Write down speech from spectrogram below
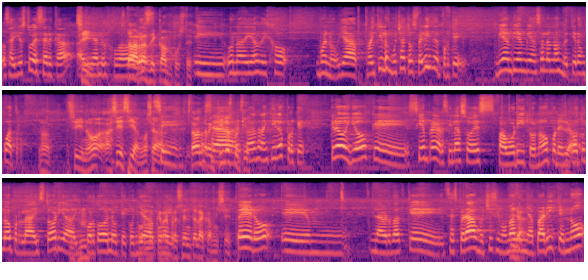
o sea, yo estuve cerca, ahí Sí, a los jugadores. Estaba ras de campo usted. Y uno de ellos dijo, bueno, ya, tranquilos muchachos, felices, porque bien, bien, bien, solo nos metieron cuatro. Ah, sí, ¿no? Así decían, o sea, Sí, estaban o sea, tranquilos porque... Estaban tranquilos porque creo yo que siempre Garcilaso es favorito, ¿no? Por el rótulo, por la historia y por todo lo que por conlleva. lo que representa la camiseta. Pero eh, la verdad que se esperaba muchísimo más Mira. de Ñapari, que no,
